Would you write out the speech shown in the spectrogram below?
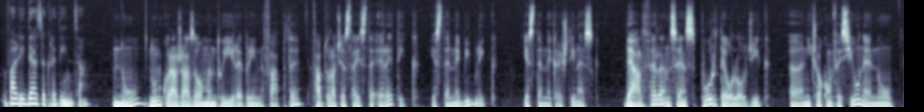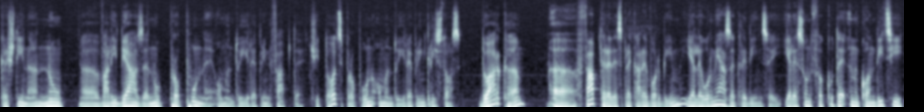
validează credința? Nu, nu încurajează o mântuire prin fapte. Faptul acesta este eretic, este nebiblic, este necreștinesc. De altfel, în sens pur teologic, uh, nicio confesiune nu creștină nu uh, validează, nu propune o mântuire prin fapte, ci toți propun o mântuire prin Hristos. Doar că uh, faptele despre care vorbim, ele urmează credinței, ele sunt făcute în condiții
